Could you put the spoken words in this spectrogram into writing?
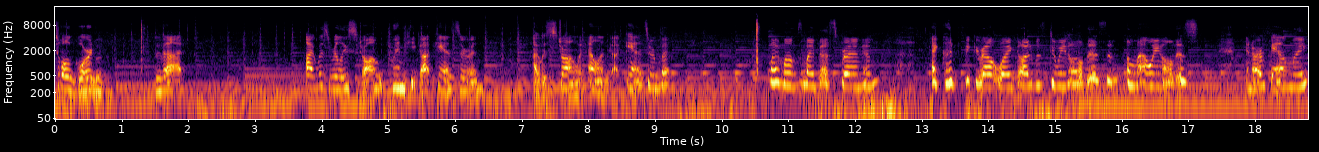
told Gordon that I was really strong when he got cancer and I was strong when Ellen got cancer, but my mom's my best friend and I couldn't figure out why God was doing all this and allowing all this in our family.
